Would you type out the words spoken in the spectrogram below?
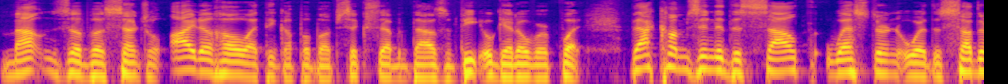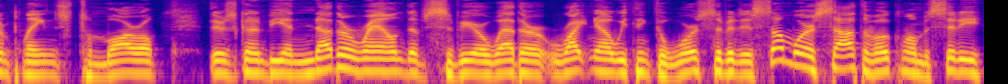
Mountains of uh, central Idaho, I think up above six, 7,000 feet, you'll get over a foot. That comes into the southwestern or the southern plains tomorrow. There's going to be another round of severe weather. Right now, we think the worst of it is somewhere south of Oklahoma City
